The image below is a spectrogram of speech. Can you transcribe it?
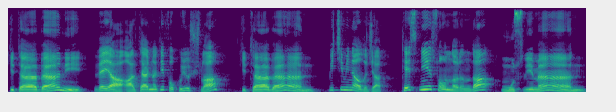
kitabani veya alternatif okuyuşla kitaben biçimini alacak. Tesniye sonlarında muslimen,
